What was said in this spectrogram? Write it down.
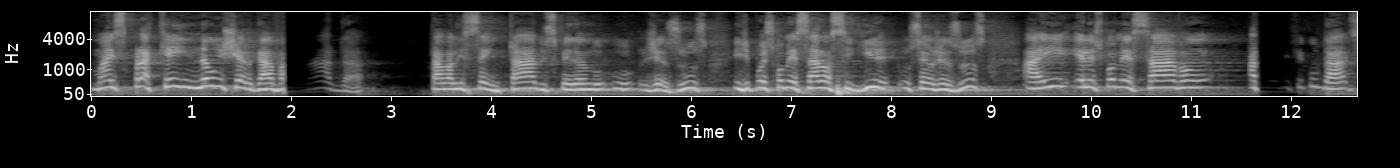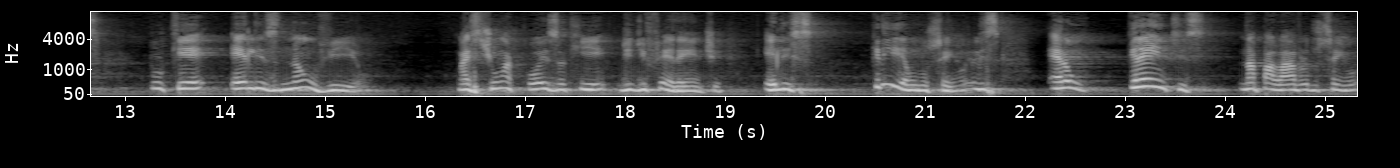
Mas para quem não enxergava nada, estava ali sentado esperando o Jesus e depois começaram a seguir o Senhor Jesus, aí eles começavam a ter dificuldades, porque eles não viam. Mas tinha uma coisa que de diferente, eles criam no Senhor, eles eram crentes na palavra do Senhor.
